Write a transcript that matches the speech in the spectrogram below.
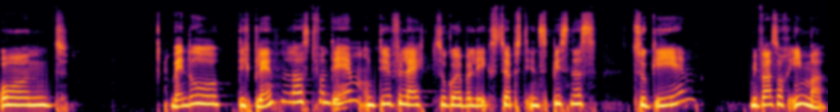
Und wenn du dich blenden lässt von dem und dir vielleicht sogar überlegst, selbst ins Business zu gehen, mit was auch immer,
